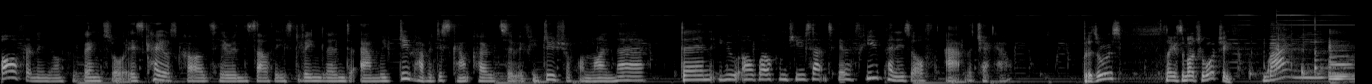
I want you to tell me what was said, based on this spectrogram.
our friendly local game store is chaos cards here in the southeast of england and we do have a discount code so if you do shop online there then you are welcome to use that to get a few pennies off at the checkout But as always, thank you so much for watching. bye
